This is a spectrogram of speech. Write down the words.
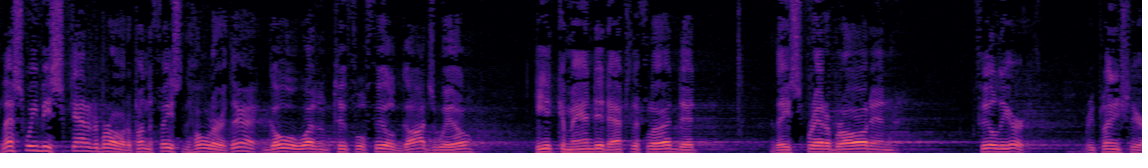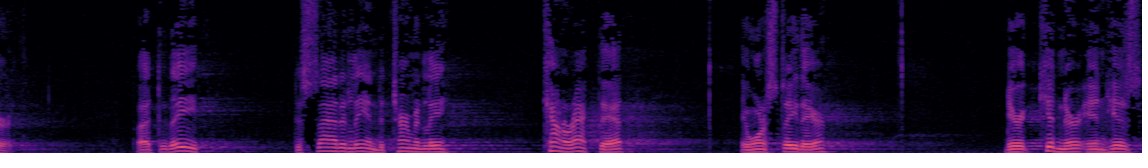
Lest we be scattered abroad upon the face of the whole earth. Their goal wasn't to fulfill God's will. He had commanded after the flood that they spread abroad and fill the earth, replenish the earth. But they decidedly and determinedly counteract that. They want to stay there. Derek Kidner, in his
